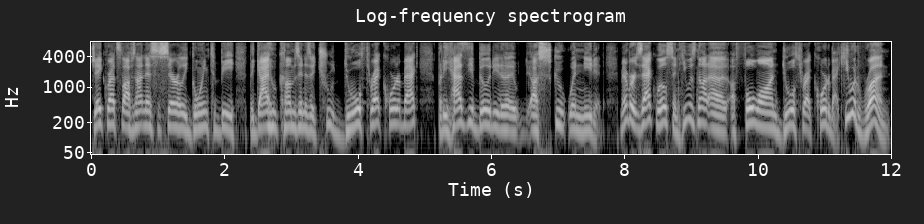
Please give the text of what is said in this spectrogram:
Jake Retzlaff is not necessarily going to be the guy who comes in as a true dual threat quarterback, but he has the ability to uh, scoot when needed. Remember, Zach Wilson, he was not a, a full on dual threat quarterback. He would run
